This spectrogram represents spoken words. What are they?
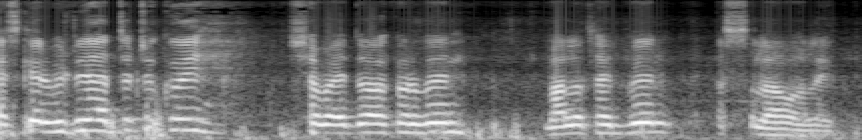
আজকের ভিডিও এতটুকুই। সবাই দোয়া করবেন। ভালো থাকবেন। আসসালামু আলাইকুম।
